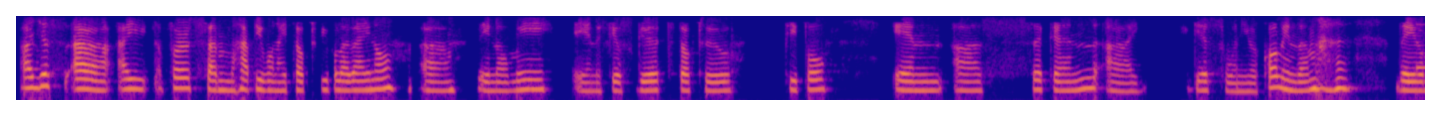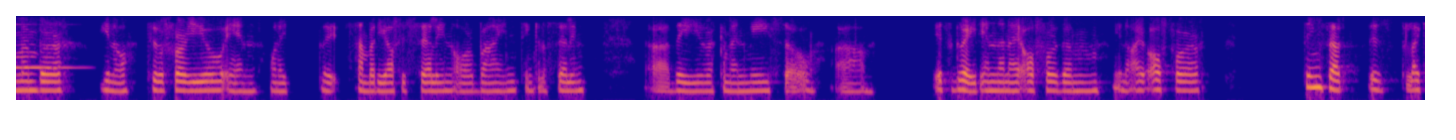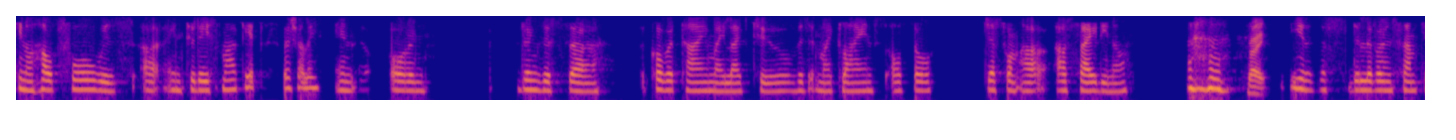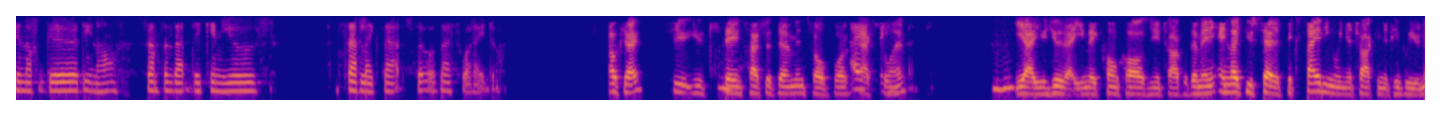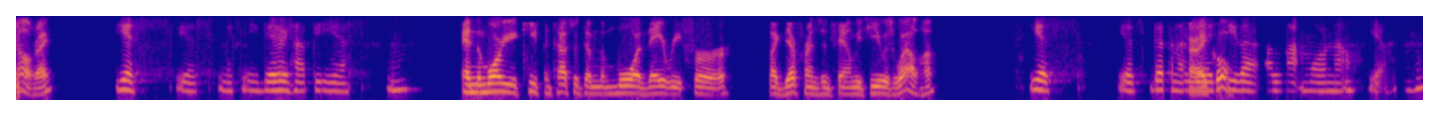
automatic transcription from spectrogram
I just uh I first I'm happy when I talk to people that I know. Um they know me and it feels good to talk to people. And uh second, I guess when you're calling them they remember, you know, to refer you and when I somebody else is selling or buying, thinking of selling, uh they recommend me. So um it's great. And then I offer them, you know, I offer things that is like you know helpful with uh, in today's market, especially in or in during this uh, COVID time. I like to visit my clients also, just from uh, outside, you know, Right. you know, just delivering something of good, you know, something that they can use, stuff like that. So that's what I do. Okay. So you, you stay in touch with them and so forth. I Excellent. Mm-hmm. Yeah, you do that. You make phone calls and you talk with them. And, and like you said, it's exciting when you're talking to people you know, right? Yes, yes, makes me very happy. Yes. hmm And the more you keep in touch with them, the more they refer, like their friends and family, to you as well, huh? Yes, yes, definitely. Right, I cool. see that a lot more now. Yeah. hmm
